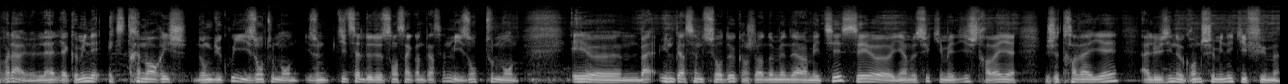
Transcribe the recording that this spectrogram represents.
voilà, la, la commune est extrêmement riche. Donc du coup, ils ont tout le monde. Ils ont une petite salle de 250 personnes, mais ils ont tout le monde. Et euh, bah, une personne sur deux, quand je leur demandais leur métier, c'est euh, il y a un monsieur qui m'a dit je travaille, je travaillais à l'usine aux grandes cheminées qui fument.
